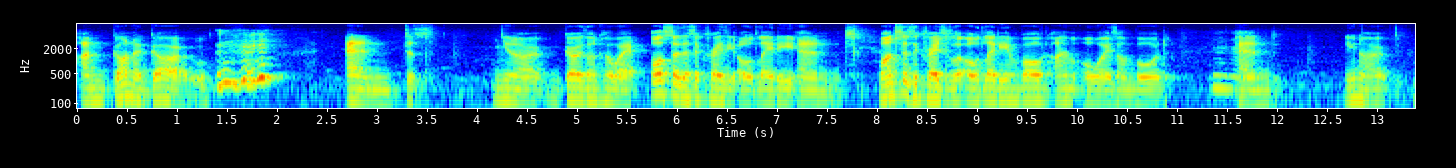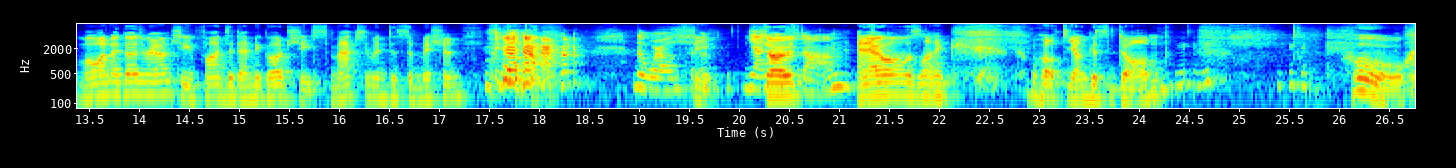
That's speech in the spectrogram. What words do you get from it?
I'm gonna go, and just you know goes on her way. Also, there's a crazy old lady, and once there's a crazy old lady involved, I'm always on board. Mhm. And you know, Moana goes around. She finds a demigod. She smacks him into submission. the world's She youngest Dom. And everyone was like, the world's youngest Dom. Whew.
